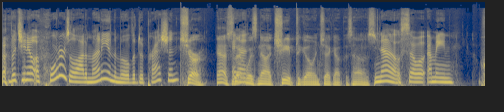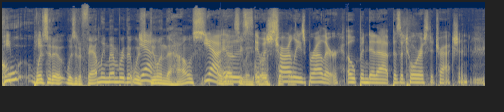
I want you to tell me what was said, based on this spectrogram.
out. but you know, a quarter's a lot of money in the middle of the depression. sure. Yeah. So that was not cheap to go and check out this house. No, so I mean, Who was it? A was it a family member that was Yeah. doing the house? Yeah, Oh, it that's was it was. Charlie's brother opened it up as a tourist attraction.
